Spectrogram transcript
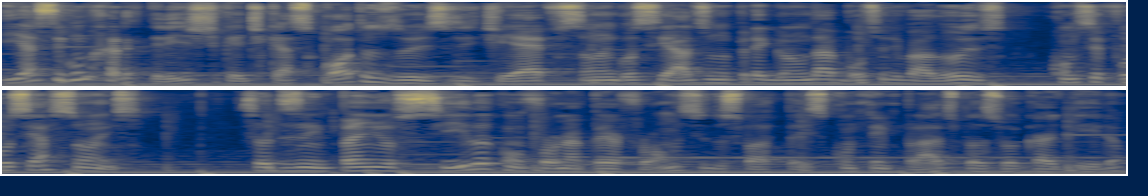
e a segunda característica é de que as cotas dos ETFs são negociadas no pregão da bolsa de valores como se fossem ações. Seu desempenho oscila conforme a performance dos papéis contemplados pela sua carteira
